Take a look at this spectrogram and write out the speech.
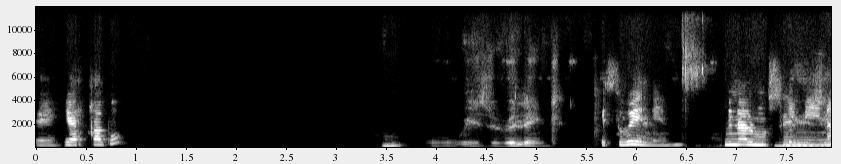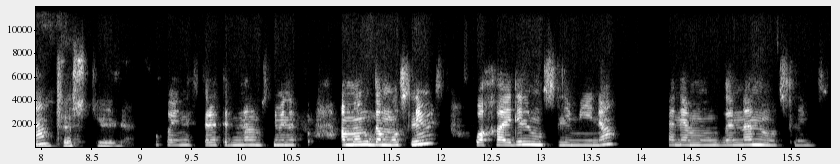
okay. يرغب who is willing, Is willing من المسلمين okay, illustrated من المسلمين among the Muslims وخير المسلمين and among the non-Muslims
